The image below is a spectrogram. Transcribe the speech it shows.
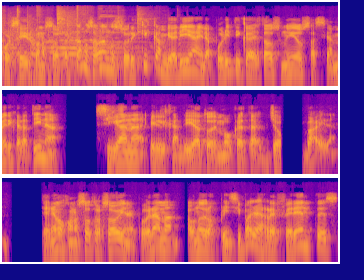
por seguir con nosotros. Estamos hablando sobre qué cambiaría en la política de Estados Unidos hacia América Latina si gana el candidato demócrata Joe Biden. Tenemos con nosotros hoy en el programa a uno de los principales referentes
